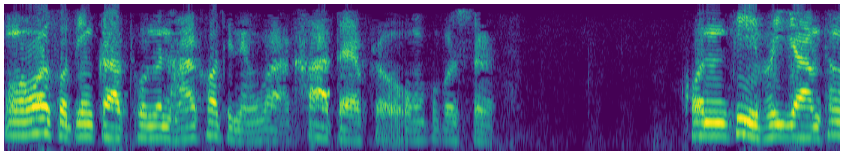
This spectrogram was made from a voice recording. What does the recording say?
มโหสถจึงกราบทูลปัญหาข้อที่หนึ่งว่าข้าแต่พระองค์ผู้ประเสริฐคนที่พยายามทั้ง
